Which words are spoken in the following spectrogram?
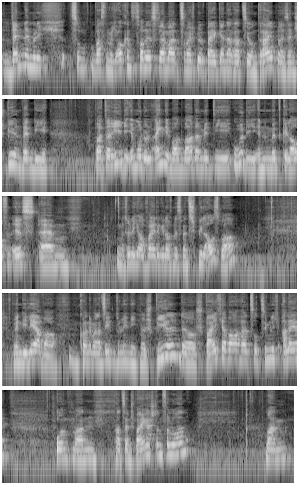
wenn nämlich, zum, was nämlich auch ganz toll ist, wenn man zum Beispiel bei Generation 3, bei seinen Spielen, wenn die Batterie, die im Modul eingebaut war, damit die Uhr, die innen mitgelaufen ist, ähm, natürlich auch weitergelaufen ist, wenn das Spiel aus war, wenn die leer war, konnte man an sich natürlich nicht mehr spielen. Der Speicher war halt so ziemlich alle und man hat seinen Speicherstand verloren. Man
